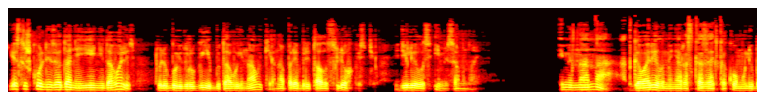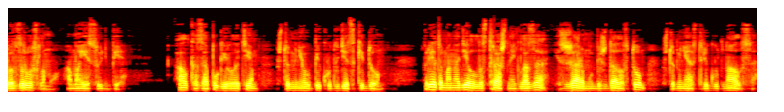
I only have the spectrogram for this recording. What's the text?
Если школьные задания ей не давались, то любые другие бытовые навыки она приобретала с легкостью и делилась ими со мной. Именно она отговорила меня рассказать какому-либо взрослому о моей судьбе. Алка запугивала тем, что меня упекут в детский дом. При этом она делала страшные глаза и с жаром убеждала в том, что меня остригут на лысо,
